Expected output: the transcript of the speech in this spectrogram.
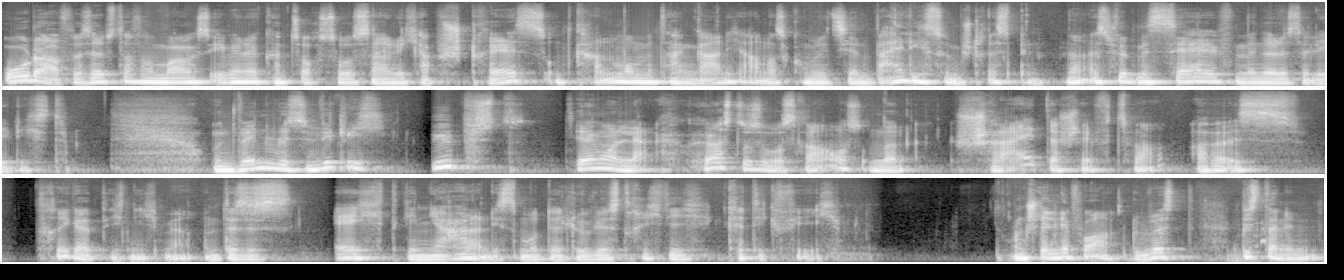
Oder auf der Selbsterfahrungsebene könnte es auch so sein, ich habe Stress und kann momentan gar nicht anders kommunizieren, weil ich so im Stress bin. Ne? Es würde mir sehr helfen, wenn du das erledigst. Und wenn du das wirklich übst, irgendwann hörst du sowas raus und dann schreit der Chef zwar, aber es triggert dich nicht mehr. Und das ist echt genial an diesem Modell. Du wirst richtig kritikfähig. Und stell dir vor, du wirst, bist dann in,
